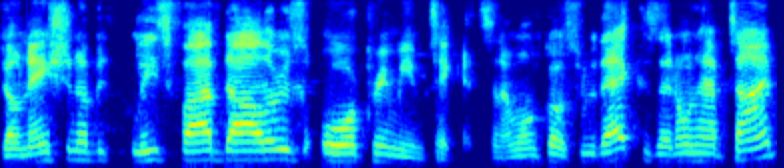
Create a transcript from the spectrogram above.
donation of at least $5 or premium tickets. And I won't go through that because I don't have time.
